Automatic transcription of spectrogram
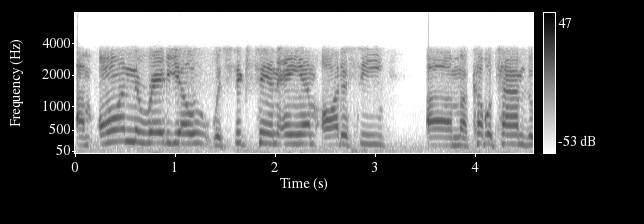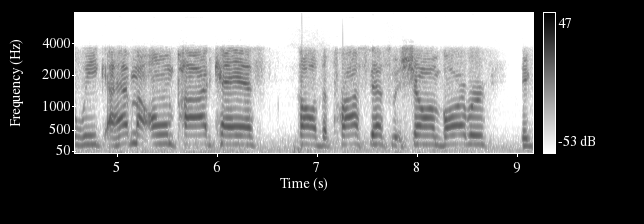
I'm on the radio with 610 AM Audacy um, a couple times a week. I have my own podcast called The Process with Shawn Barber. It,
